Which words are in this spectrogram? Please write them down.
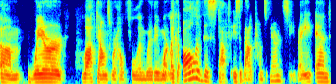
um, where lockdowns were helpful and where they weren't. Like all of this stuff is about transparency, right? And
